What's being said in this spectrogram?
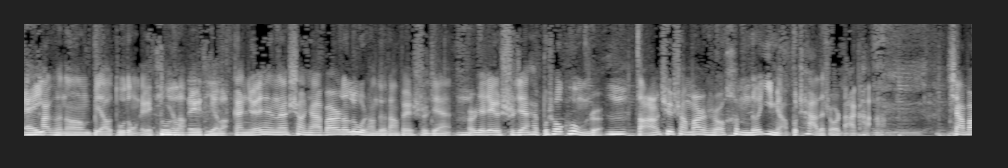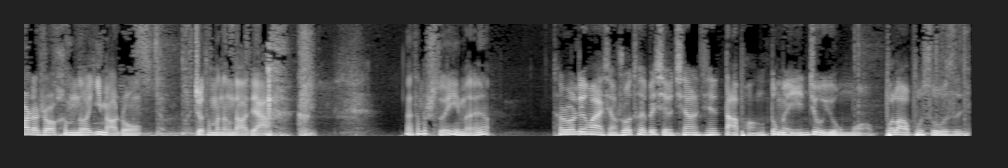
哎，他可能比较读懂这个题了。读懂这个题了，感觉现在上下班的路上最浪费时间，而且这个时间还不受控制。嗯，早上去上班的时候恨不得一秒不差的时候打卡，下班的时候恨不得一秒钟就他妈能到家。那他妈是随意门啊！他说：“另外想说，特别喜欢前两天大鹏，东北人就幽默，不唠不舒服自己。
